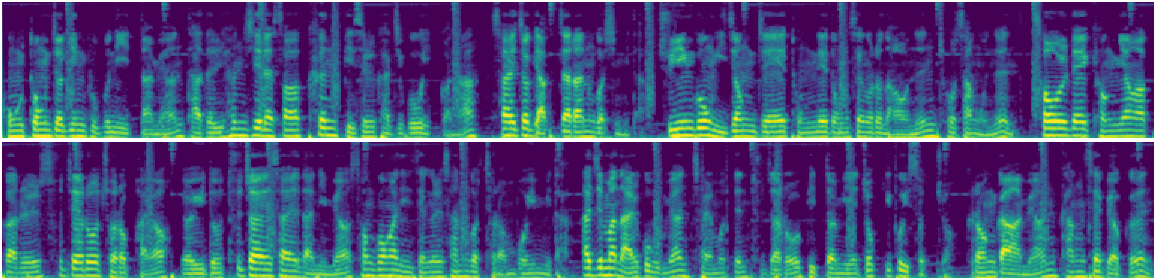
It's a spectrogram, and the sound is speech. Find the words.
공통적인 부분이 있다면 다들 현실에서 큰 빚을 가지고 있거나 사회적 약자라는 것입니다. 주인공 이정재의 동네 동생으로 나오는 조상우는 서울대 경영학과를 수재로 졸업하여 여의도 투자회사에 다니며 성공한 인생을 사는 것처럼 보입니다. 하지만 알고 보면 잘못된 투자로 빚더미에 쫓기고 있었죠. 그런가 하면 강세벽은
